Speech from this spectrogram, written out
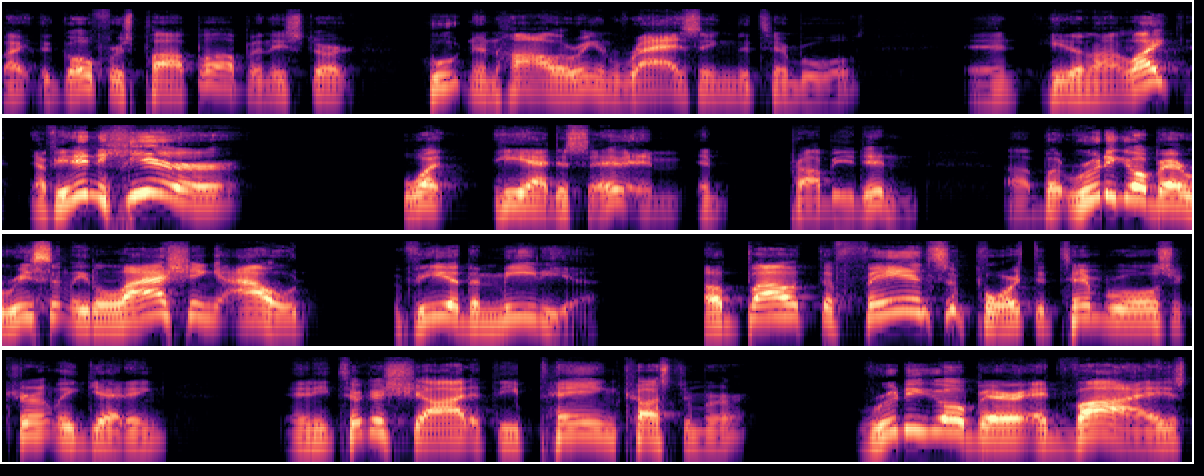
right? The Gophers pop up and they start hooting and hollering and razzing the Timberwolves. And he did not like that. Now, if you didn't hear what he had to say, and, and probably he didn't, uh, but Rudy Gobert recently lashing out via the media about the fan support the Timberwolves are currently getting. And he took a shot at the paying customer. Rudy Gobert advised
